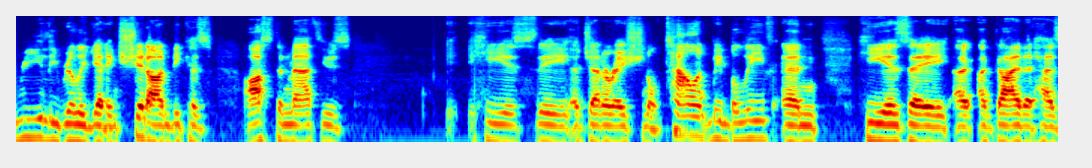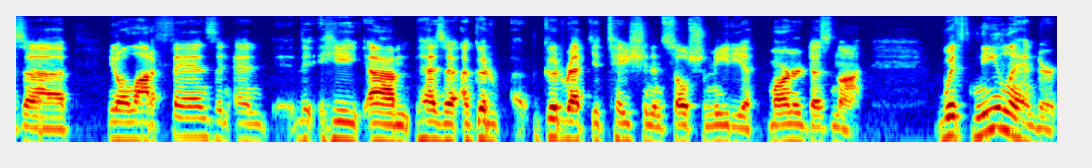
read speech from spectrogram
really, really getting shit on because Auston Matthews he is the a generational talent we believe and he is a a, a guy that has a you know a lot of fans and and he um, has a, a good a good reputation in social media. Marner does not. With Nylander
